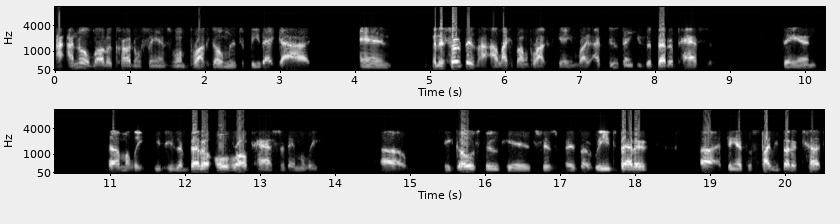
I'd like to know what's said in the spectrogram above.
I, I know a lot of Cardinal fans want Brock Domann to be that guy, and and there's certain things I, I like about Brock's game. Right, I do think he's a better passer than uh, Malik. He's, he's a better overall passer than Malik. Uh, he goes through his his, his uh, reads better. Uh, I think has a slightly better touch,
